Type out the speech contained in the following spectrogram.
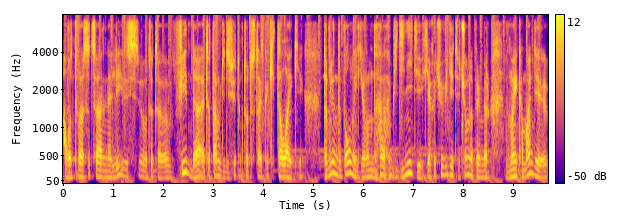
а вот твоя социальная лист, вот это фид, да, это там, где действительно кто-то ставит какие-то лайки. Да, блин, это полная ерунда. Объедините их. Я хочу видеть, о чем, например, в моей команде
